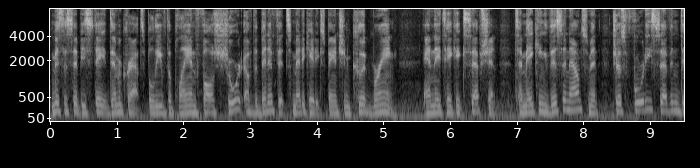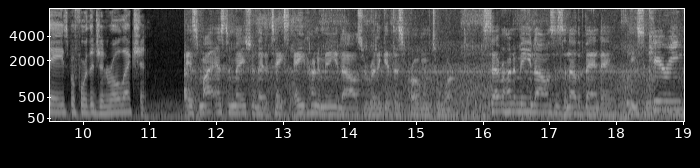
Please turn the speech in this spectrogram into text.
Mississippi state Democrats believe the plan falls short of the benefits Medicaid expansion could bring. And they take exception to making this announcement just 47 days before the general election. It's my estimation that it takes $800 million to really get this program to work. $700 million is another band-aid. He's caring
